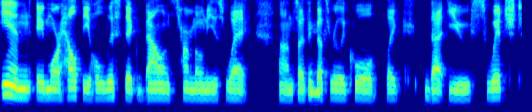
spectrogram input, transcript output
in a more healthy, holistic, balanced, harmonious way. Um, so I think mm-hmm. that's really cool, like that you switched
